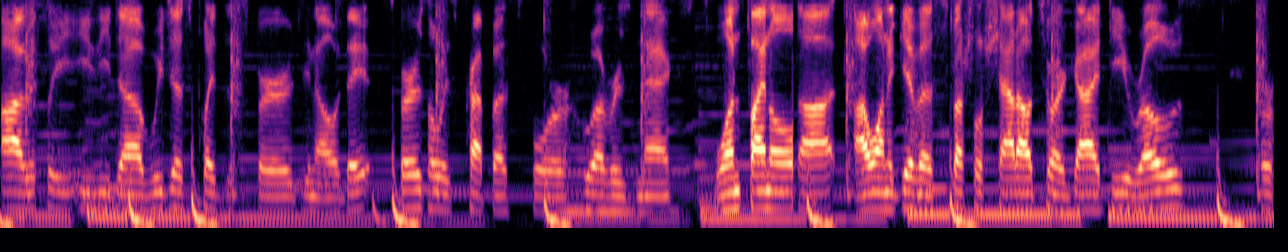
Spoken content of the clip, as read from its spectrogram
obviously easy dub. We just played the Spurs. You know, they Spurs always prep us for whoever's next. One final thought: I want to give a special shout out to our guy D Rose. We're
